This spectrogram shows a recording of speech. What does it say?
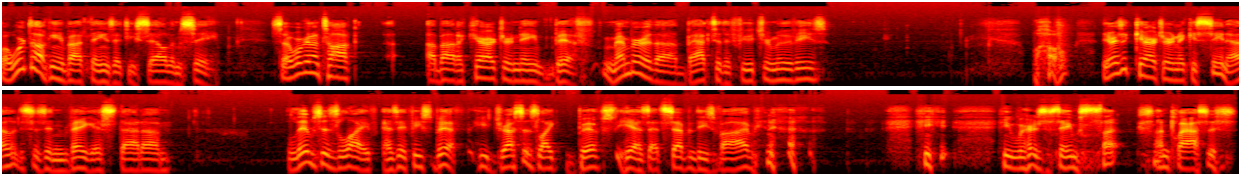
but we're talking about things that you seldom see. So we're going to talk about a character named Biff. Remember the Back to the Future movies? Well, there's a character in a casino. This is in Vegas that. Um, lives his life as if he's Biff. He dresses like Biff's. He has that 70s vibe. he, he wears the same sun, sunglasses.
